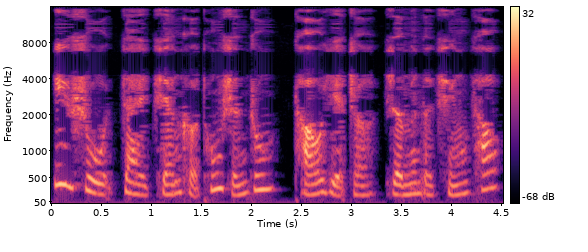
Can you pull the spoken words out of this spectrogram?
艺术在钱可通神中陶冶着人们的情操。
